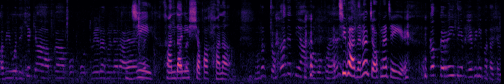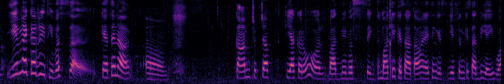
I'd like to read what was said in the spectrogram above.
अभी वो देखिए क्या आपका वो, वो ट्रेलर वेलर आया जी खानदानी शफा खाना मतलब चौंका देती हैं आप लोगों को है? अच्छी बात है ना चौंकना चाहिए। कब कर रही थी? ये भी नहीं पता चला। ये मैं कर रही थी बस कहते हैं ना अ, काम चुपचाप किया करो और बाद में बस एक धमाके के साथ आओ। एंड आई थिंक ये फ़िल्म के साथ भी यही हुआ।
